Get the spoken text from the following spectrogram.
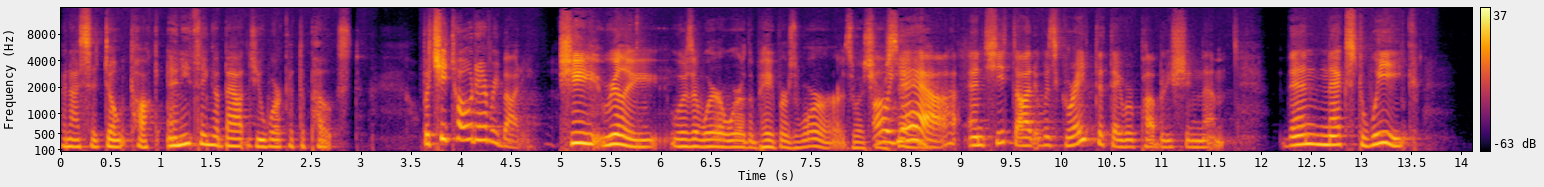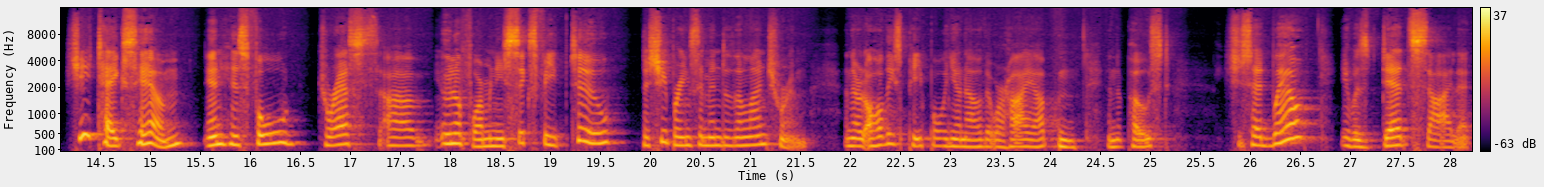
And I said, Don't talk anything about you work at the Post. But she told everybody. She really was aware where the papers were, is what you're Oh, saying. yeah. And she thought it was great that they were publishing them. Then next week, she takes him in his full dress uh, uniform, and he's six feet two. So she brings him into the lunchroom. And there are all these people, you know, that were high up in, in the post. She said, Well, it was dead silent.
